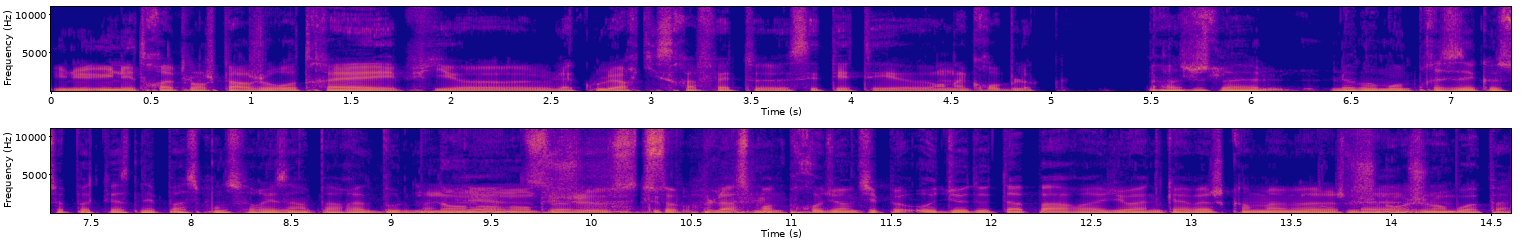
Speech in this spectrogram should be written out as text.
une, et trois planches par jour au trait, et puis euh, la couleur qui sera faite cet été en un gros bloc. Ah, juste le, moment de préciser que ce podcast n'est pas sponsorisé par Red Bull. Non, non, non. Ce, je, ce placement de produit un petit peu odieux de ta part, euh, Johan Cavech, quand même. Euh, je, je n'en bois pas.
